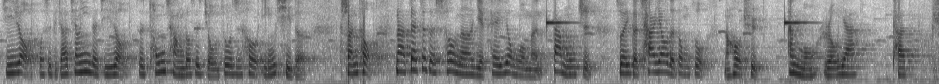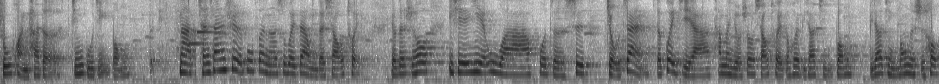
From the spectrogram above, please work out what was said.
肌肉，或是比较僵硬的肌肉。这通常都是久坐之后引起的酸痛。那在这个时候呢，也可以用我们大拇指。做一个叉腰的动作，然后去按摩揉压它，舒缓它的筋骨紧绷。对，那承山穴的部分呢，是位在我们的小腿。有的时候一些业务啊，或者是久站的柜姐啊，他们有时候小腿都会比较紧绷。比较紧绷的时候，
